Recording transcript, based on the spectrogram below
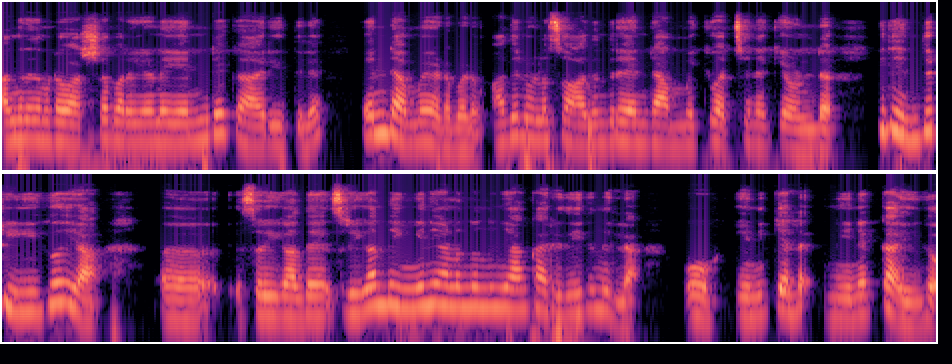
അങ്ങനെ നമ്മുടെ വർഷ പറയുകയാണെങ്കിൽ എന്റെ കാര്യത്തിൽ എന്റെ അമ്മ ഇടപെടും. അതിനുള്ള സ്വാതന്ത്ര്യം എന്റെ അമ്മയ്ക്കും അച്ഛനൊക്കെ ഉണ്ട്. ഇത് എന്തൊരു ഈഗോയാ ശ്രീകാന്ത്. ശ്രീകാന്ത് ഇങ്ങനെയാണെന്നൊന്നും ഞാൻ കരുതിയിരുന്നില്ല. ഓ എനിക്കല്ല നിനക്കൈകോ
